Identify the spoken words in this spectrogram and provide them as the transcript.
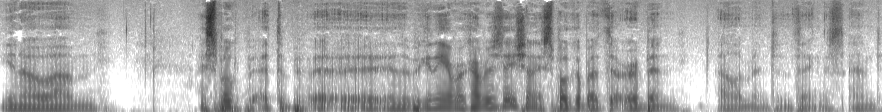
you know, um, I spoke at the uh, in the beginning of our conversation. I spoke about the urban element and things, and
